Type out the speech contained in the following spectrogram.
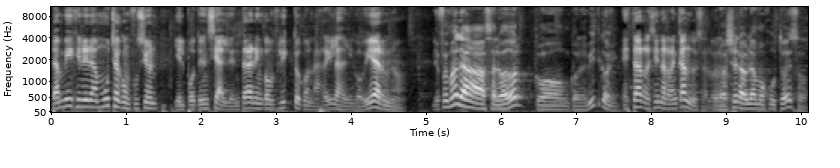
también genera mucha confusión y el potencial de entrar en conflicto con las reglas del gobierno. ¿Le fue mal a Salvador con, con el Bitcoin? Está recién arrancando el Salvador. Pero ayer hablamos justo de eso.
